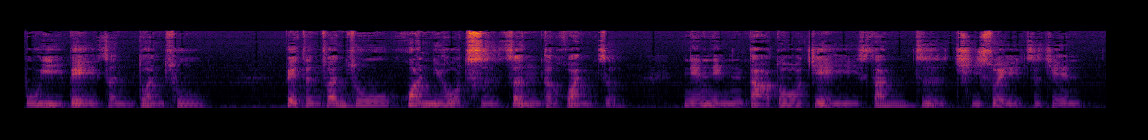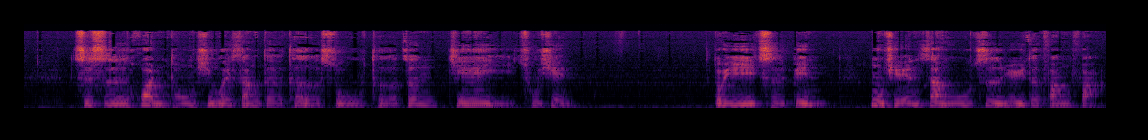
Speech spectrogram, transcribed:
不易被诊断出。被诊断出患有此症的患者，年龄大多介于三至七岁之间。此时，幻童行为上的特殊特征皆已出现。对于此病，目前尚无治愈的方法，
